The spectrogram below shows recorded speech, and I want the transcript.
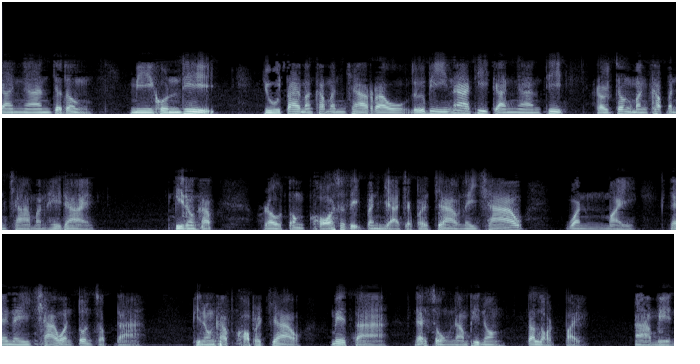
การงานจะต้องมีคนที่ อยู่ใต้บังคับบัญชาเรา หรือมีหน้าที่การงานที่เราต้องบังคับบัญชามันให้ได้พี่น้องครับ เราต้องขอสติปัญญาจากพระเจ้าในเช้าวันใหม่ และในเช้าวันต้นสัปดาห์ พี่น้องครับ ขอพระเจ้าเมตตาและทรงนำพี่น้องตลอดไป อาเมน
